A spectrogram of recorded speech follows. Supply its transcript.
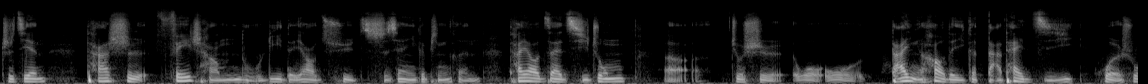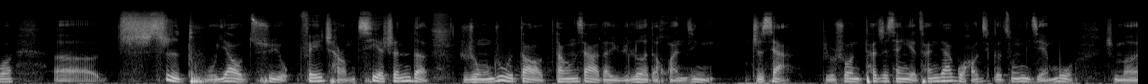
之间。他是非常努力的要去实现一个平衡，他要在其中，呃，就是我我打引号的一个打太极，或者说，呃，试图要去非常切身的融入到当下的娱乐的环境之下。比如说，他之前也参加过好几个综艺节目，什么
